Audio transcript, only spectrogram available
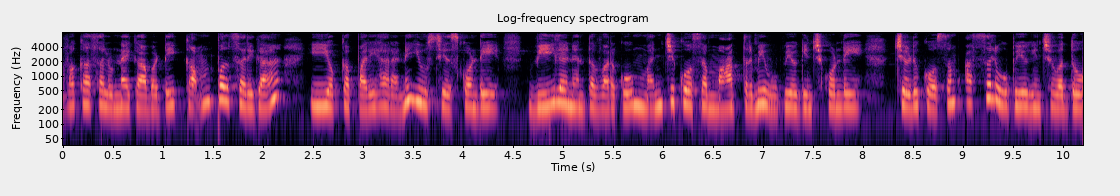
అవకాశాలు ఉన్నాయి కాబట్టి కంపల్సరిగా ఈ యొక్క పరిహారాన్ని యూస్ చేసుకోండి. వీలైనంత వరకు మంచి కోసం మాత్రమే ఉపయోగించుకోండి. చెడు కోసం అస్సలు ఉపయోగించవద్దు.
